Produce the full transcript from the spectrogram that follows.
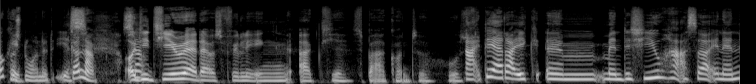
Okay, hos Nordnet. Yes. godt nok. Og Så- de Giro er der jo selvfølgelig ingen aktiesparekonto hos. Nej, det er der ikke. Øhm, men det Giro har så en anden,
